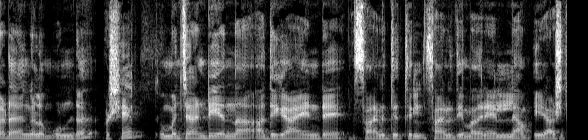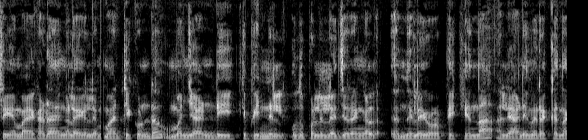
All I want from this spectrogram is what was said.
ഘടകങ്ങളും ഉണ്ട്. പക്ഷേ ഉമ്മൻചാണ്ടി എന്ന അധികായന്റെ സാന്നിധ്യത്തിൽ സാന്നിധ്യം അതിനെല്ലാം ഈ രാഷ്ട്രീയമായ ഘടകങ്ങളെ മാറ്റിക്കൊണ്ട് ഉമ്മൻചാണ്ടിക്ക് പിന്നിൽ പുതുപ്പള്ളിയിലെ ജനങ്ങൾ നിലയുറപ്പിക്കുന്ന അല്ലെ അണിനിരക്കുന്ന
